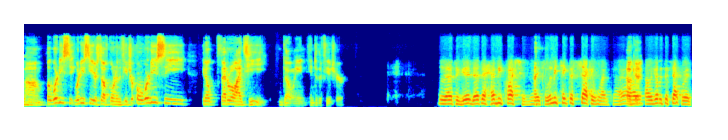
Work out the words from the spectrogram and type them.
mm-hmm. um, but where do you see where do you see yourself going in the future or where do you see you know federal it going into the future? Well, that's a good, that's a heavy question, right? so let me take the second one. okay. I'll, I'll go with the second one.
